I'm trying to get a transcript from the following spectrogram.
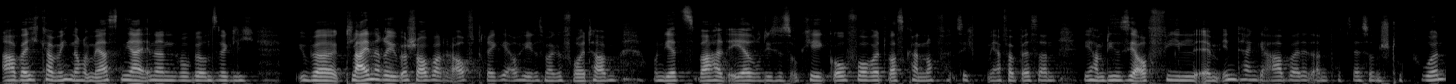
Aber ich kann mich noch im ersten Jahr erinnern, wo wir uns wirklich über kleinere, überschaubare Aufträge auch jedes Mal gefreut haben. Und jetzt war halt eher so dieses, okay, go forward, was kann noch sich mehr verbessern. Wir haben dieses Jahr auch viel ähm, intern gearbeitet an Prozesse und Strukturen.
